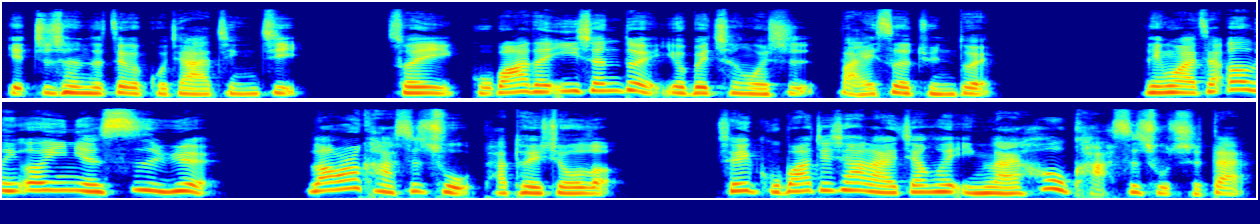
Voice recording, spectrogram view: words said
也支撑着这个国家的经济，所以古巴的医生队又被称为是白色军队。另外，在二零二一年四月，劳尔卡斯楚他退休了，所以古巴接下来将会迎来后卡斯楚时代。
